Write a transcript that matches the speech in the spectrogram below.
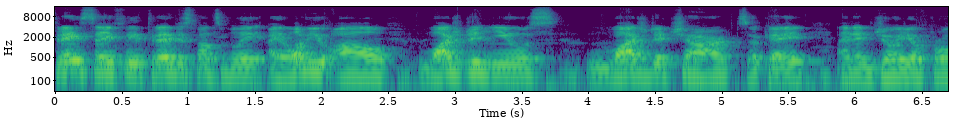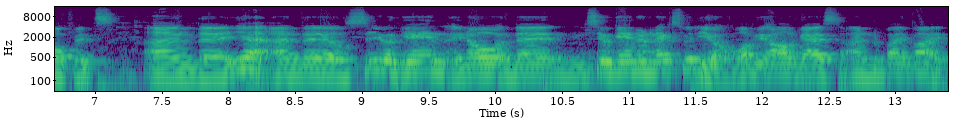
Trade safely, trade responsibly. I love you all. Watch the news, watch the charts, okay, and enjoy your profits. And uh, yeah, and uh, see you again. You know, and then see you again in the next video. Love you all, guys, and bye bye.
